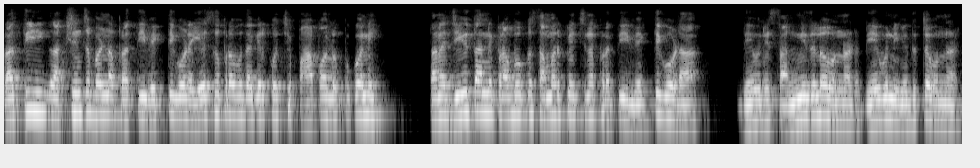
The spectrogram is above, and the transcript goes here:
ప్రతి రక్షించబడిన ప్రతి వ్యక్తి కూడా యేసు ప్రభు దగ్గరికి వచ్చి పాపాలు ఒప్పుకొని తన జీవితాన్ని ప్రభుకు సమర్పించిన ప్రతి వ్యక్తి కూడా దేవుని సన్నిధిలో ఉన్నాడు. దేవుని ఎదుట ఉన్నాడు.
